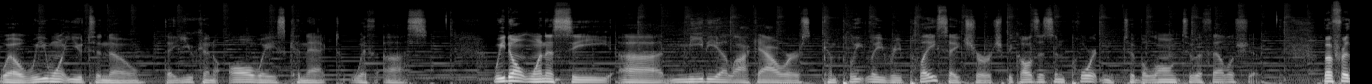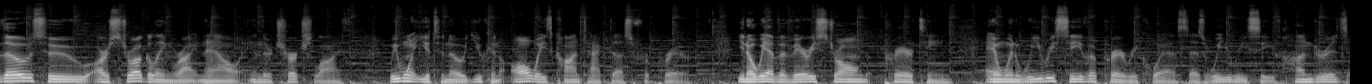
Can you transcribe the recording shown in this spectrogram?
well, we want you to know that you can always connect with us. We don't want to see uh, media like ours completely replace a church because it's important to belong to a fellowship. But for those who are struggling right now in their church life, we want you to know you can always contact us for prayer. You know, we have a very strong prayer team. And when we receive a prayer request, as we receive hundreds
